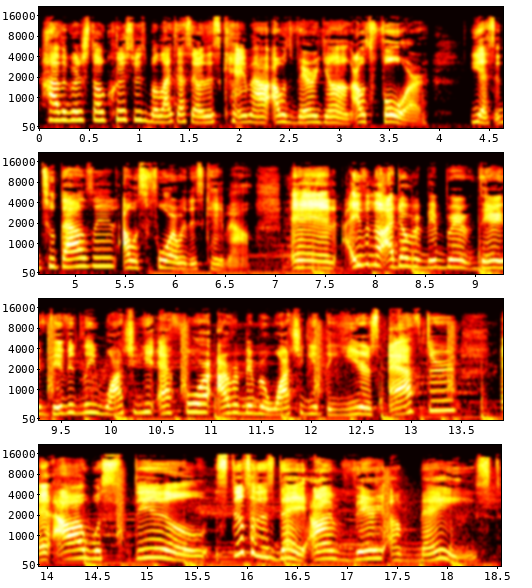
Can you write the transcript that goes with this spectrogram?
How the Grinch Stole Christmas. But like I said, when this came out, I was very young. I was four. Yes, in 2000, I was four when this came out. And even though I don't remember very vividly watching it at four, I remember watching it the years after. And I was still, still to this day, I'm very amazed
